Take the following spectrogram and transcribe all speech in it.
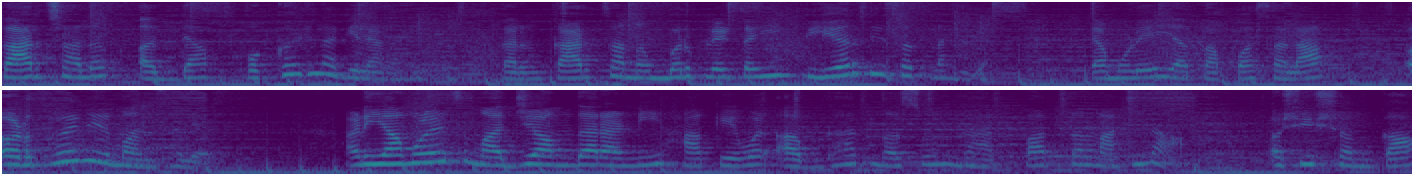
कार चालक अद्याप पकडला गेला नाही कारण कारचा नंबर प्लेटही क्लिअर दिसत नाही त्यामुळे या तपासाला अडथळे निर्माण झाले. आहेत आणि यामुळेच माजी आमदारांनी हा केवळ अपघात नसून घातपात तर नाही ना अशी शंका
